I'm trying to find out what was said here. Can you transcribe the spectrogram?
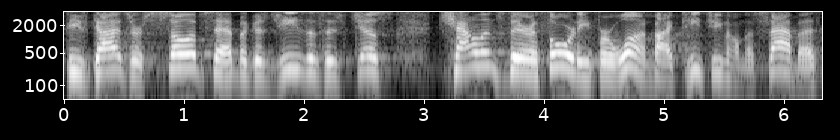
These guys are so upset because Jesus has just challenged their authority for one by teaching on the Sabbath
